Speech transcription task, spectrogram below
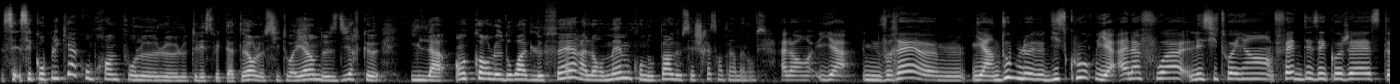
c'est, compliqué à comprendre pour le, téléspectateur, le citoyen, de se dire qu'il a encore le droit de le faire alors même qu'on nous parle de sécheresse en permanence. Alors il y a une vraie, euh, il y a un double discours. Il y a à la fois les citoyens faites des éco-gestes,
